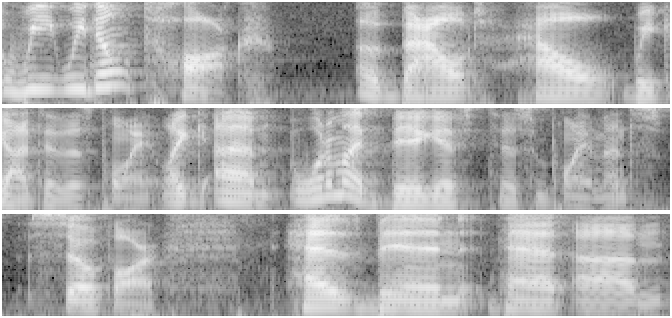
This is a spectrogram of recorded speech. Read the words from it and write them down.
we we don't talk about how we got to this point. Like, um, one of my biggest disappointments so far has been that um,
